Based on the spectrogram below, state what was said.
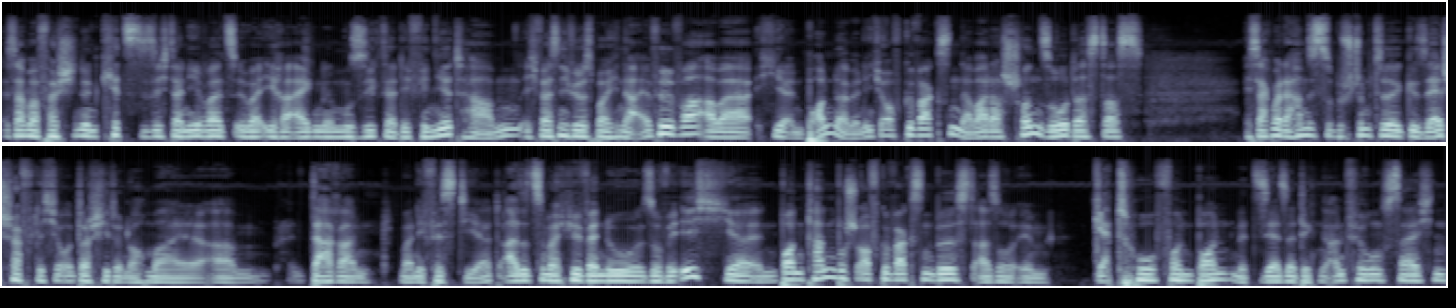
ich sag mal, verschiedenen Kids, die sich dann jeweils über ihre eigene Musik da definiert haben. Ich weiß nicht, wie das bei euch in der Eifel war, aber hier in Bonn, da bin ich aufgewachsen, da war das schon so, dass das, ich sag mal, da haben sich so bestimmte gesellschaftliche Unterschiede nochmal ähm, daran manifestiert. Also zum Beispiel, wenn du, so wie ich, hier in Bonn-Tannenbusch aufgewachsen bist, also im Ghetto von Bonn mit sehr, sehr dicken Anführungszeichen,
